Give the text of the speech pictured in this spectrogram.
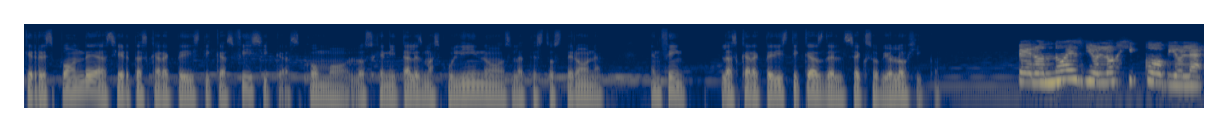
que responde a ciertas características físicas como los genitales masculinos, la testosterona, en fin, las características del sexo biológico. Pero no es biológico violar,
